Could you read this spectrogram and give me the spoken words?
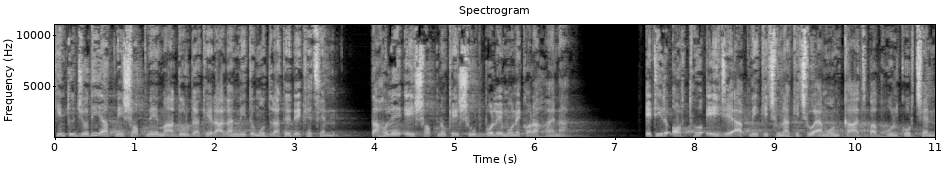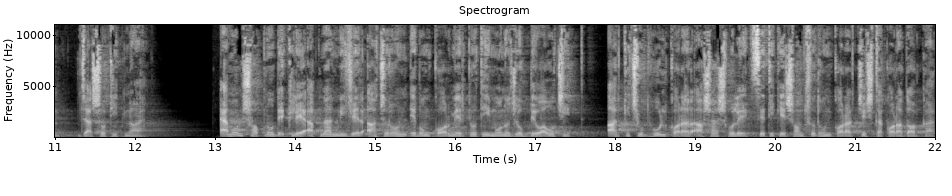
কিন্তু যদি আপনি স্বপ্নে মা দুর্গাকে রাগান্বিত মুদ্রাতে দেখেছেন, তাহলে এই স্বপ্নকে শুভ বলে মনে করা হয় না। এটির অর্থ এই যে আপনি কিছু না কিছু এমন কাজ বা ভুল করছেন, যা সঠিক নয়। এমন স্বপ্ন দেখলে আপনার নিজের আচরণ এবং কর্মের প্রতি মনোযোগ দেওয়া উচিত, আর কিছু ভুল করার আশ্বাস হলে সেটিকে সংশোধন করার চেষ্টা করা দরকার।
